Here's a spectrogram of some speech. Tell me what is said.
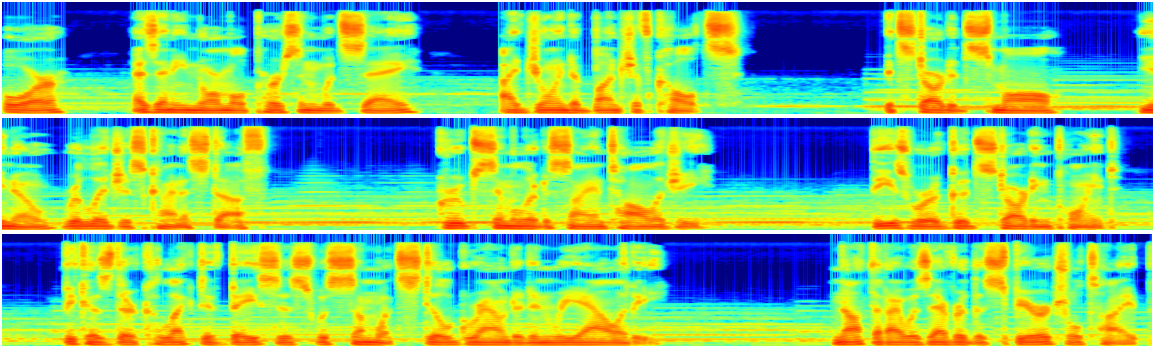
Or, as any normal person would say, I joined a bunch of cults. It started small, you know, religious kind of stuff. Groups similar to Scientology. These were a good starting point, because their collective basis was somewhat still grounded in reality. Not that I was ever the spiritual type,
